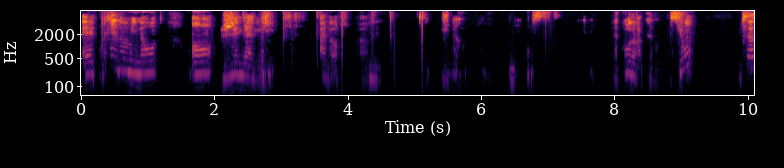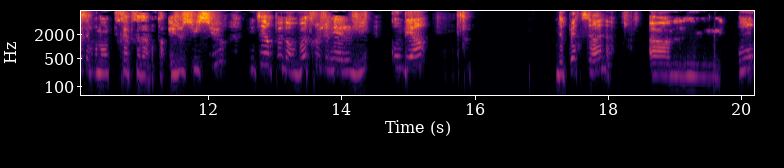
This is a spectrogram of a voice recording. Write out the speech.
est prédominante en généalogie? Alors, euh, je vais reprendre la cour de la présentation. Donc ça, c'est vraiment très, très important. Et je suis sûre, notez un peu dans votre généalogie combien de personnes euh, ont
